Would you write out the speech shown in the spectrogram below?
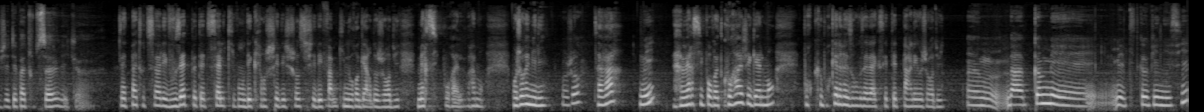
j'étais pas toute seule et que Vous n'êtes pas toute seule et vous êtes peut-être celles qui vont déclencher des choses chez des femmes qui nous regardent aujourd'hui. Merci pour elles, vraiment. Bonjour Émilie. Bonjour. Ça va? Oui. Merci pour votre courage également. Pour, que, pour quelles raisons vous avez accepté de parler aujourd'hui? Euh, bah, comme mes, mes petites copines ici,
